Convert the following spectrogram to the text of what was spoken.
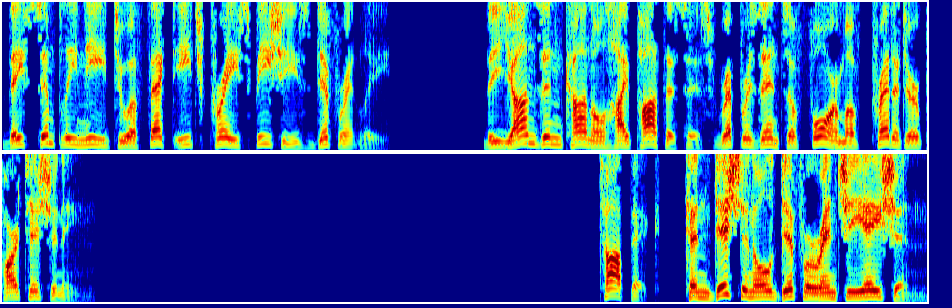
they simply need to affect each prey species differently. The Janzen-Connell hypothesis represents a form of predator partitioning. Topic: Conditional differentiation.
